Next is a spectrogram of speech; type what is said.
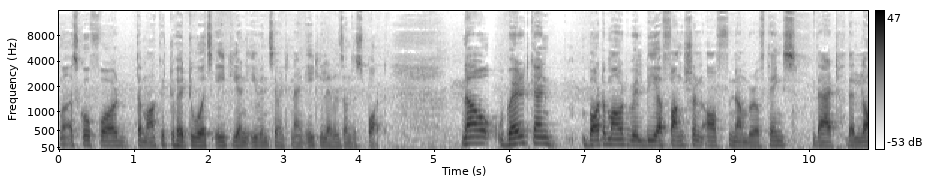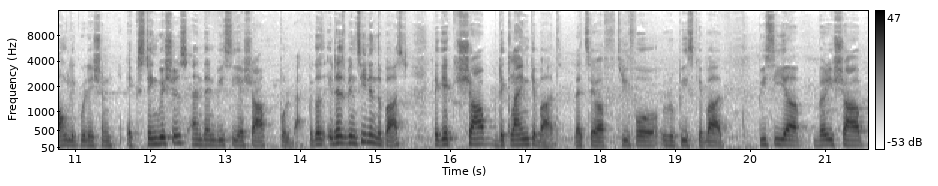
uh, scope for the market to head towards 80 and even 79 80 levels on the spot now where it can bottom out will be a function of number of things that the long liquidation extinguishes and then we see a sharp pullback because it has been seen in the past that a sharp decline ke baad let's say of 3 4 rupees ke baad we see a very sharp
